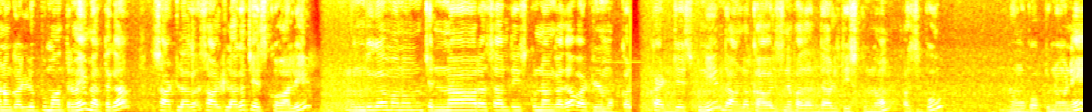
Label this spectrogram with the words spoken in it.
మనం గళ్ళుప్పు మాత్రమే మెత్తగా సాల్ట్ లాగా సాల్ట్ లాగా చేసుకోవాలి. ముందుగా మనం చిన్న రసాలు తీసుకున్నాం కదా వాటిని ముక్కలు కట్ చేసుకుని దానిలో కావలసిన పదార్థాలు తీసుకుందాం. పసుపు నువ్వు పప్పు నూనె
